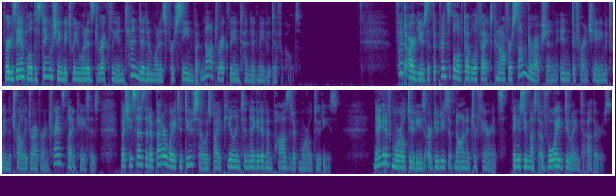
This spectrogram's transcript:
For example, distinguishing between what is directly intended and what is foreseen but not directly intended may be difficult. Foot argues that the principle of double effect can offer some direction in differentiating between the trolley driver and transplant cases, but she says that a better way to do so is by appealing to negative and positive moral duties. Negative moral duties are duties of non interference, things you must avoid doing to others.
